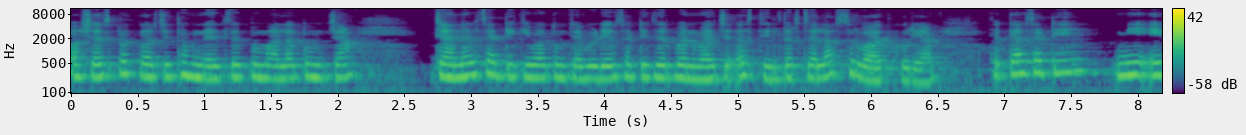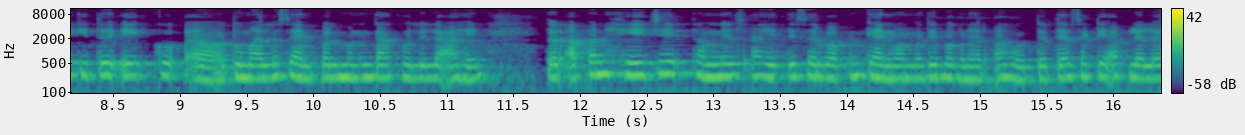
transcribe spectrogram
अशाच प्रकारचे थंबनेल्स जर तुम्हाला तुमच्या चॅनलसाठी किंवा तुमच्या व्हिडिओसाठी जर बनवायचे असतील तर चला सुरुवात करूया. तर त्यासाठी मी एक इथे एक तुम्हाला सॅम्पल म्हणून दाखवलेलं आहे. तर आपण हे जे थंबनेल्स आहेत ते सर्व आपण कॅनवामध्ये बघणार आहोत. तर त्यासाठी आपल्याला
